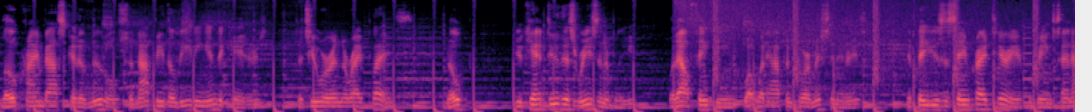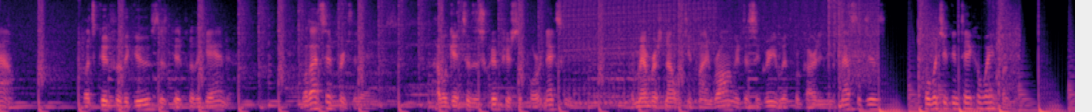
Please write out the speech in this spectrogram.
low crime basket of noodles should not be the leading indicators that you were in the right place. Nope, you can't do this reasonably without thinking what would happen to our missionaries if they use the same criteria for being sent out. What's good for the goose is good for the gander. Well, that's it for today. I will get to the scripture support next week. Remember, it's not what you find wrong or disagree with regarding these messages, but what you can take away from them.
